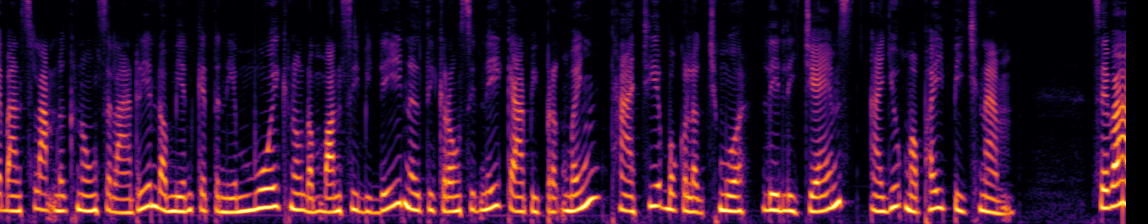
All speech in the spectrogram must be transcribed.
ដែលបានស្លាប់នៅក្នុងសាលារៀនដ៏មានកិត្តិនាមមួយក្នុងតំបន់ CBD នៅទីក្រុង Sydney កាលពីព្រឹកមិញថាជាបុគ្គលិកឈ្មោះ Lily James អាយុ22ឆ្នាំ។សេវា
